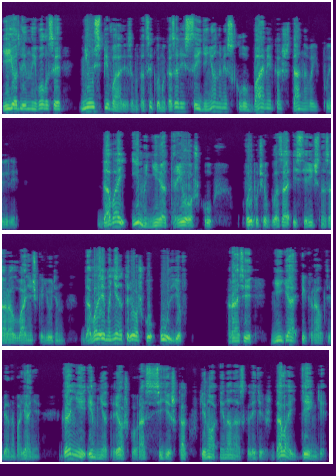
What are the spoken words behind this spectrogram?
ее длинные волосы не успевали за мотоциклом и казались соединенными с клубами каштановой пыли. «Давай и мне трешку!» Выпучив глаза, истерично заорал Ванечка Юдин – Давай мне трешку, Ульев. Разве не я играл тебя на баяне? Гони и мне трешку, раз сидишь как в кино и на нас глядишь. Давай деньги.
